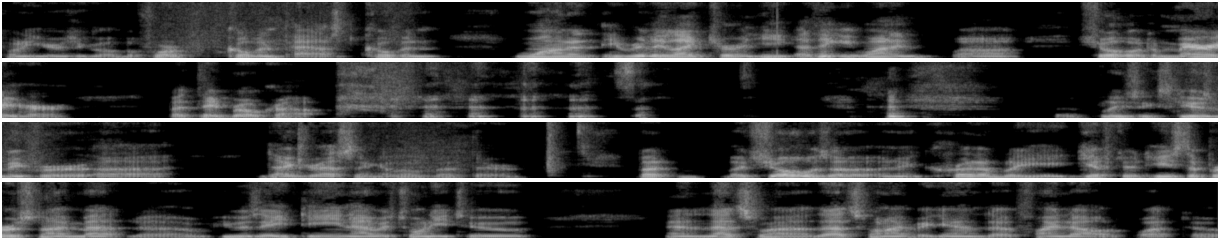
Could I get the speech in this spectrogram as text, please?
20 years ago before Kobun passed. Kobun wanted he really liked her, and he I think he wanted uh, Shoho to marry her, but they broke up. so, please excuse me for uh, digressing a little bit there. But but Joe was a, an incredibly gifted. He's the person I met. Uh, he was 18, I was 22, and that's when that's when I began to find out what uh,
